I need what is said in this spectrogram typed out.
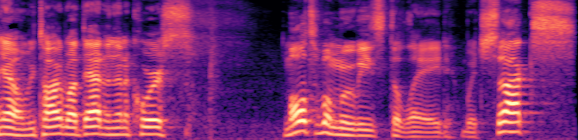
yeah, we talked about that. And then, of course, multiple movies delayed, which sucks.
